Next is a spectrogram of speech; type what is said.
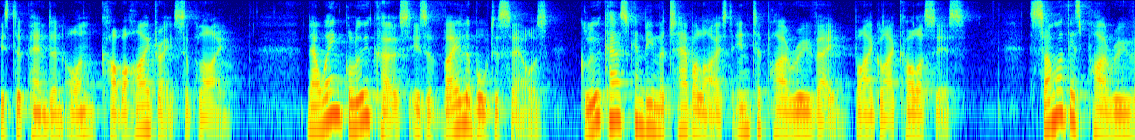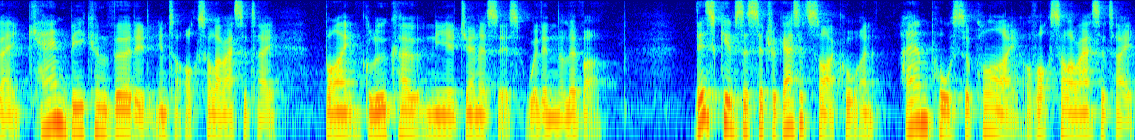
is dependent on carbohydrate supply. Now, when glucose is available to cells, Glucose can be metabolized into pyruvate by glycolysis. Some of this pyruvate can be converted into oxaloacetate by gluconeogenesis within the liver. This gives the citric acid cycle an ample supply of oxaloacetate,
